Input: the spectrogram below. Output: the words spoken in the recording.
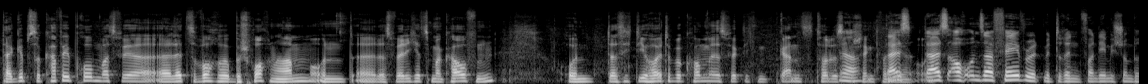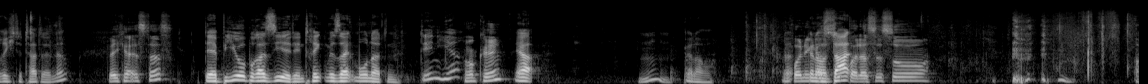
da gibt's so Kaffeeproben, was wir äh, letzte Woche besprochen haben und äh, das werde ich jetzt mal kaufen. Und dass ich die heute bekomme, ist wirklich ein ganz tolles Ja, Geschenk von da dir. ist, Und da ist auch unser Favorite mit drin, von dem ich schon berichtet hatte. Ne? welcher ist das? Der Bio Brasil, den trinken wir seit Monaten. Den hier? Okay. Ja. Genau. Ja, Vor allem genau, das da- super, das ist so. Oh.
